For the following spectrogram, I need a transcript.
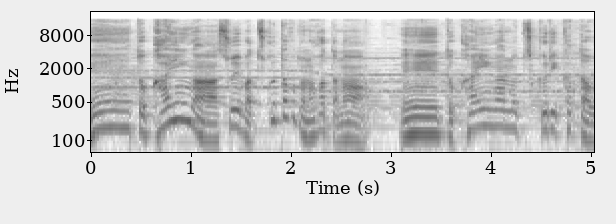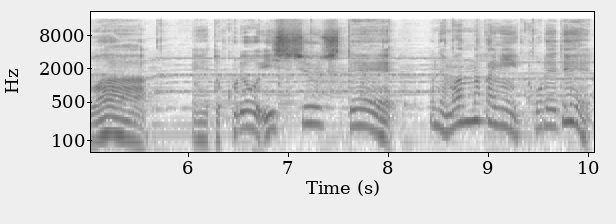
えーと、絵画、そういえば作ったことなかったな。えーと、海岸の作り方は、えーと、これを一周して、ほんで真ん中にこれで、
